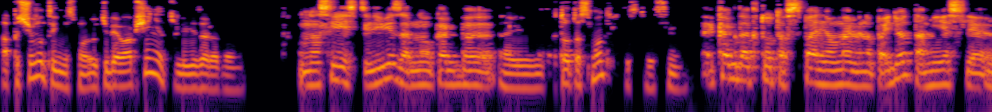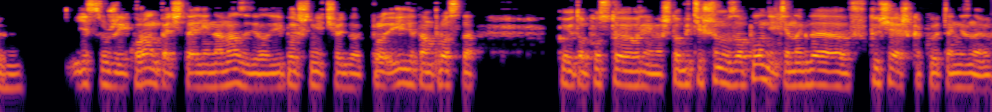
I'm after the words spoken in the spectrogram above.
а почему ты не смотришь? У тебя вообще нет телевизора дома? У нас есть телевизор, но как бы... А кто-то смотрит из твоей семьи? Когда кто-то в спальню в мамину пойдет, там если, угу. Если уже и Куран почитали, и намаз сделали, и больше ничего делать, или там просто какое-то пустое время. Чтобы тишину заполнить, иногда включаешь какую-то, не знаю,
